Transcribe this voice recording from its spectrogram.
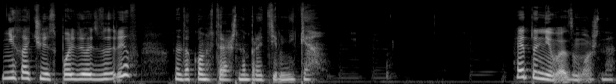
не хочу использовать взрыв на таком страшном противнике. Это невозможно.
